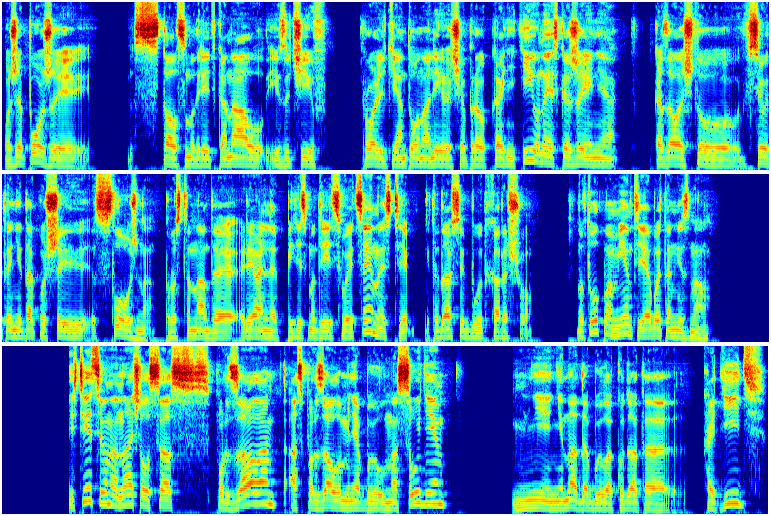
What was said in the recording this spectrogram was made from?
Уже позже стал смотреть канал, изучив ролики Антона Олеговича про когнитивное искажение, Казалось, что все это не так уж и сложно. Просто надо реально пересмотреть свои ценности, и тогда все будет хорошо. Но в тот момент я об этом не знал. Естественно, начал со спортзала, а спортзал у меня был на судне. Мне не надо было куда-то ходить,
